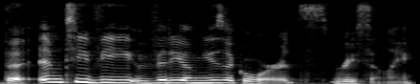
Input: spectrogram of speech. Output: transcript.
the MTV Video Music Awards recently?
